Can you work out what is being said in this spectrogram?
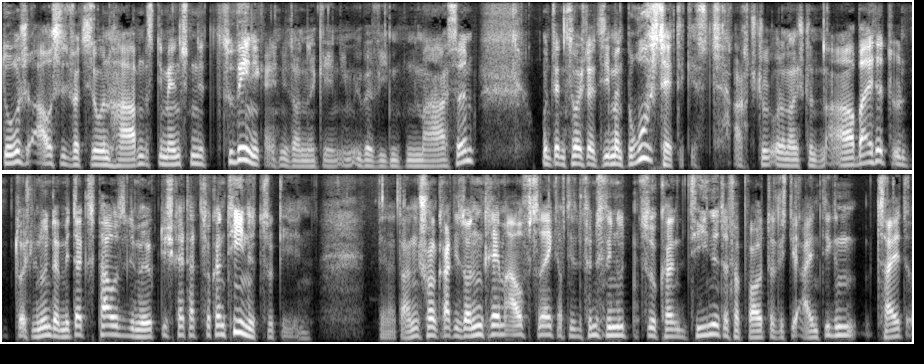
durchaus Situationen haben, dass die Menschen jetzt zu wenig in die Sonne gehen im überwiegenden Maße. Und wenn zum Beispiel jemand berufstätig ist, acht Stunden oder neun Stunden arbeitet und zum Beispiel nur in der Mittagspause die Möglichkeit hat, zur Kantine zu gehen, wenn er dann schon gerade die Sonnencreme aufträgt, auf diese fünf Minuten zur Kantine, dann verbraucht er sich die einzige Zeit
